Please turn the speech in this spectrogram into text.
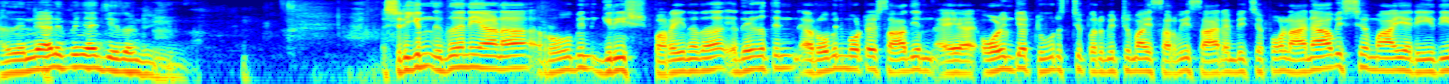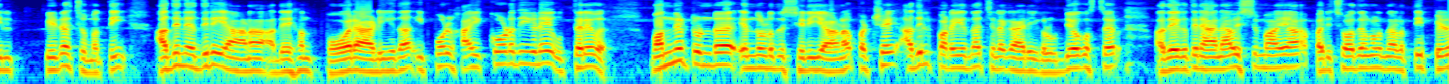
അത് തന്നെയാണ് ഇപ്പം ഞാൻ ചെയ്തുകൊണ്ടിരിക്കുന്നത്. ശരിക്കും ഇത് തന്നെയാണ് റോബിൻ ഗിരീഷ് പറയുന്നത്. അദ്ദേഹത്തിന് റോബിൻ മോട്ടേഴ്സ് ആദ്യം ഓൾ ഇന്ത്യ ടൂറിസ്റ്റ് പെർമിറ്റുമായി സർവീസ് ആരംഭിച്ചപ്പോൾ അനാവശ്യമായ രീതിയിൽ പിഴ ചുമത്തി അതിനെതിരെയാണ് അദ്ദേഹം പോരാടിയത്. ഇപ്പോൾ ഹൈക്കോടതിയുടെ ഉത്തരവ് വന്നിട്ടുണ്ട് എന്നുള്ളത് ശരിയാണ്. പക്ഷേ അതിൽ പറയുന്ന ചില കാര്യങ്ങൾ. ഉദ്യോഗസ്ഥർ അദ്ദേഹത്തിന് അനാവശ്യമായ പരിശോധനകൾ നടത്തി പിഴ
